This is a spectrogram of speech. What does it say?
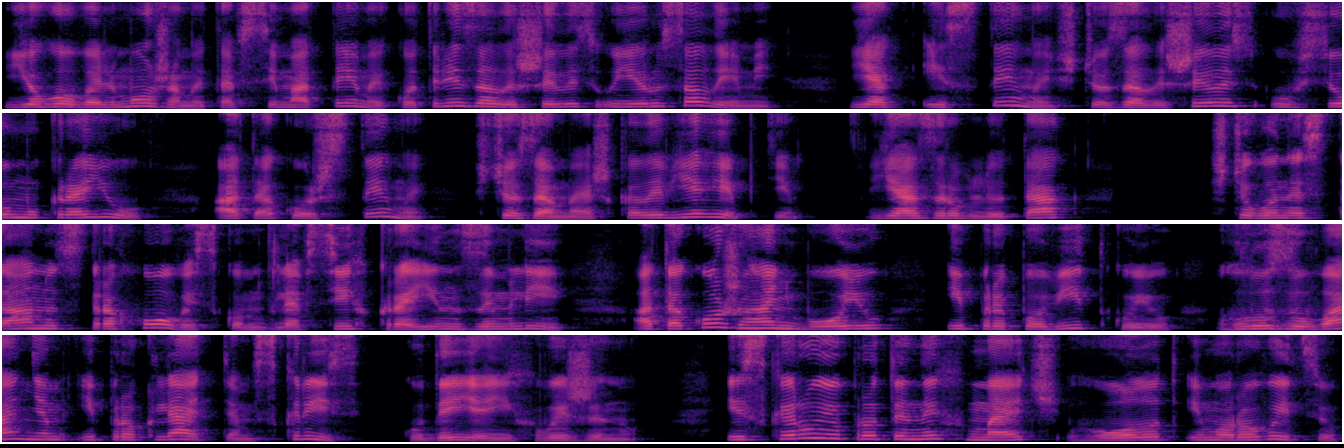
його вельможами та всіма тими, котрі залишились у Єрусалимі, як і з тими, що залишились у всьому краю, а також з тими, що замешкали в Єгипті. Я зроблю так, що вони стануть страховиськом для всіх країн землі, а також ганьбою і приповідкою, глузуванням і прокляттям скрізь, куди я їх вижену, і скерую проти них меч, голод і моровицю,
